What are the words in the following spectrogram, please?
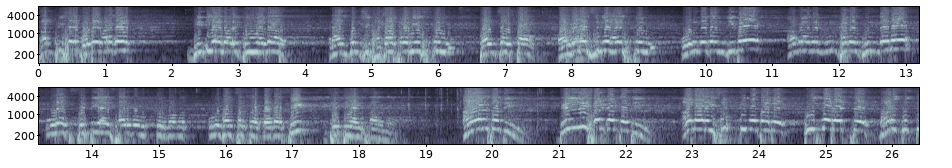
ছাব্বিশের ভোটের আগে দ্বিতীয় মানে দুই হাজার, রাজবংশী ভাষা প্রাইমারি স্কুল, পঞ্চাশটা অর্গানাইজ জুনিয়র হাই স্কুল, অনুমোদন দিবে। আমরা ওদের নুন খাবে, ঘুম দেবো। ওরা উনপঞ্চাশটা কটা সিট আর যদি দিল্লি সরকার যদি আমার এই চুক্তি মোতাবেক, গুজরাট রাজ্যে ভারত মুক্তি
